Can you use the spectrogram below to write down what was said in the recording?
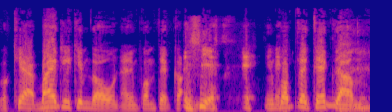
But car, bike lick him down and him come take, yeah. him come take the exam.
